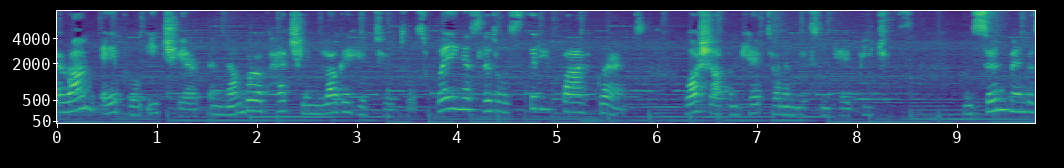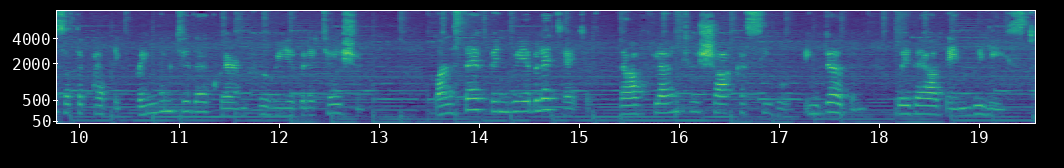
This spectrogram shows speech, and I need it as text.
Around April each year, a number of hatchling loggerhead turtles weighing as little as 35 grams wash up on Cape Town and Western Cape beaches. Concerned members of the public bring them to the aquarium for rehabilitation. Once they have been rehabilitated, they are flown to Shaka SeaWorld in Durban, where they are then released.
